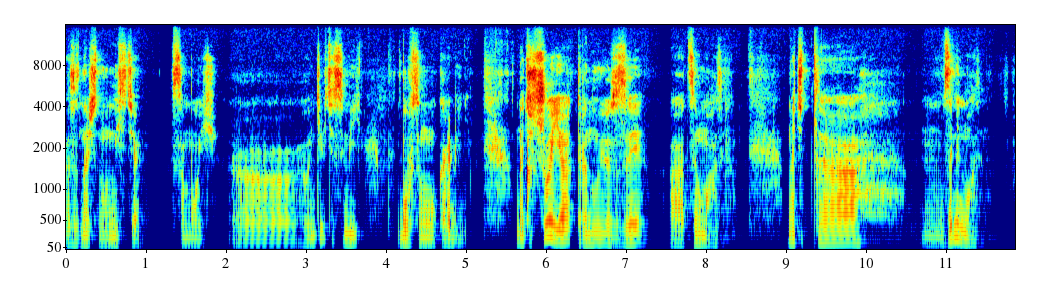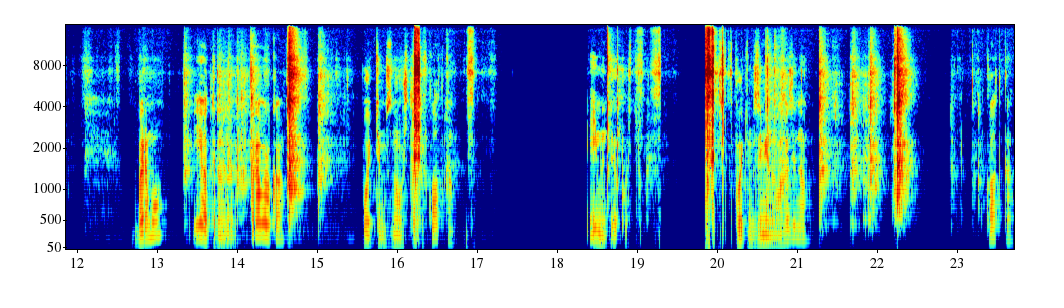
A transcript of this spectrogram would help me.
зазначеному місці в самій е, гвинтівці самій, або в самому карабіні. Значить, що я треную з а, цим магазином? Значить, е, замін магазину. Беремо і я треную права рука, потім знову ж таки вкладка і імітую постріл. Потім заміна магазину, вкладка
